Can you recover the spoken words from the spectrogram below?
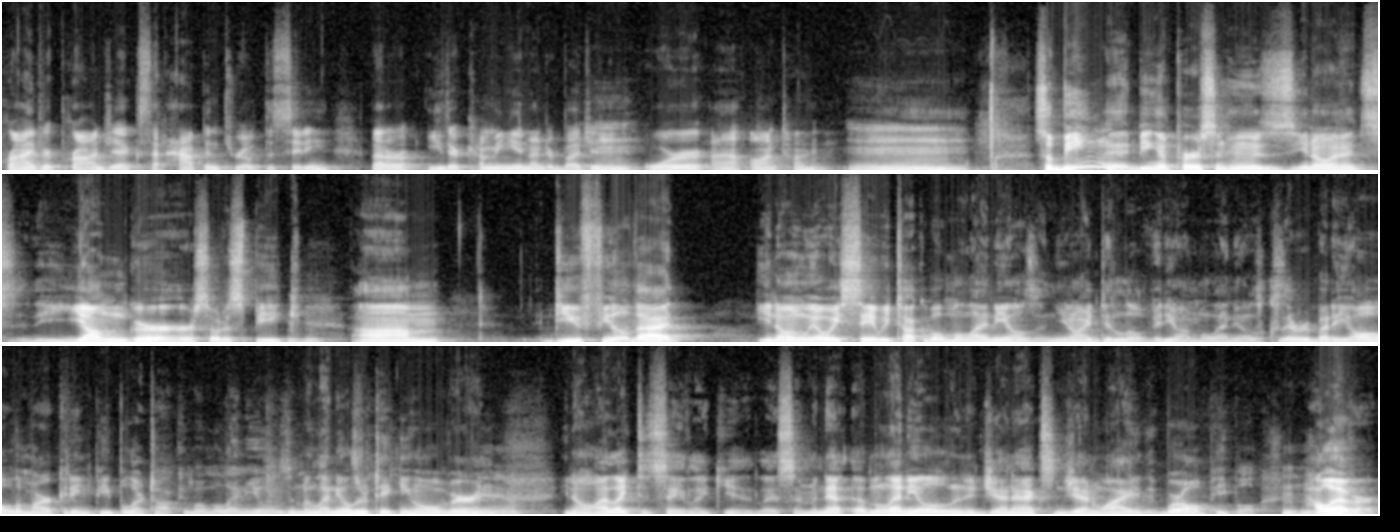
private projects that happen throughout the city that are either coming in under budget or uh, on time. Mm. So being being a person who is you know and it's younger so to speak, um, do you feel that you know and we always say we talk about millennials and you know I did a little video on millennials because everybody all the marketing people are talking about millennials and millennials are taking over and Yeah. you know I like to say like yeah, listen a millennial and a Gen X and Gen Y we're all people. Mm-hmm. However.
